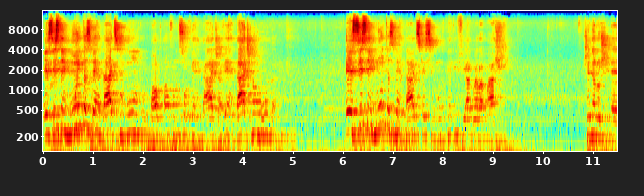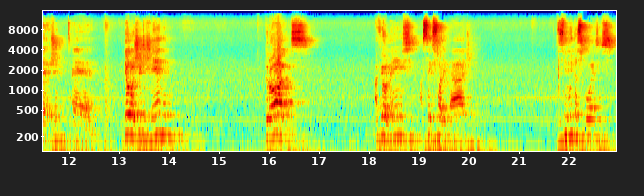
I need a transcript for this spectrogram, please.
Existem muitas verdades no mundo. Paulo estava falando sobre verdade. A verdade não muda. Existem muitas verdades que esse mundo tenta enfiar goela abaixo. Genealogia, é, é, ideologia de gênero, drogas, a violência, a sexualidade. Existem muitas coisas.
